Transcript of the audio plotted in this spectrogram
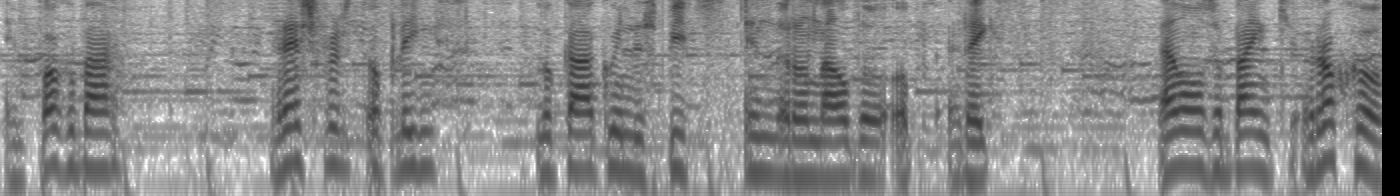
en Pogba. Rashford op links, Lukaku in de spits en Ronaldo op rechts. Dan onze bank, Rocco,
